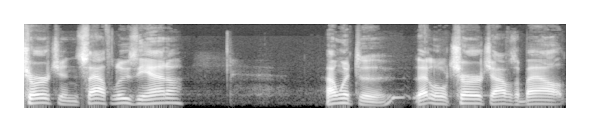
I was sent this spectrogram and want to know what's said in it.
church in South Louisiana. I went to that little church. I was about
